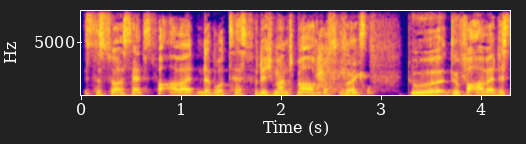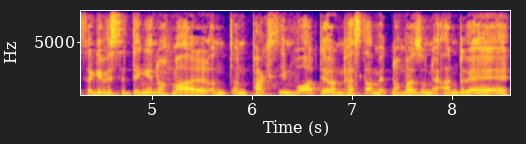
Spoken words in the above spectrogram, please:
Ist das so als selbstverarbeitender Prozess für dich manchmal auch, dass du sagst, du, du verarbeitest da gewisse Dinge nochmal und, und packst die in Worte und hast damit nochmal so eine andere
